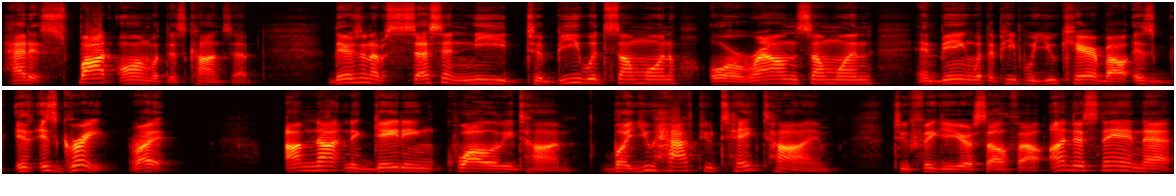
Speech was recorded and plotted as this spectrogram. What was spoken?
had it spot on with this concept there's an obsessive need to be with someone or around someone and being with the people you care about is is, great right? I'm not negating quality time but you have to take time to figure yourself out understand that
